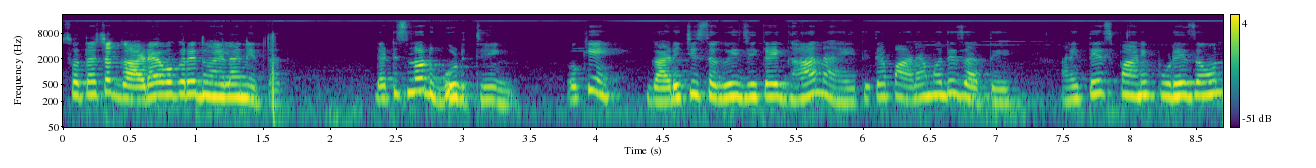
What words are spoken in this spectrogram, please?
स्वतःच्या गाड्या वगैरे धुवायला नेतात. That is not good thing okay गाडीची सगळी जी काही घाण आहे ती त्या पाण्यामध्ये जाते. आणि तेच पाणी पुढे जाऊन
